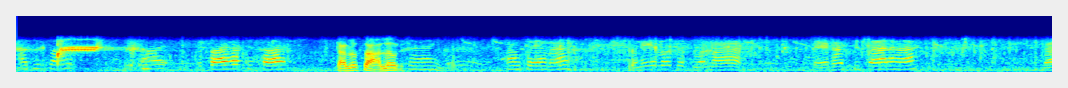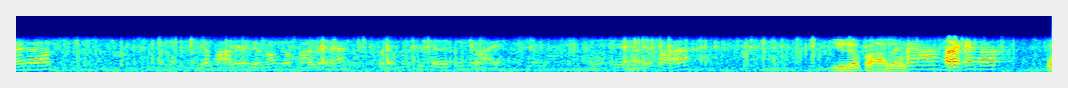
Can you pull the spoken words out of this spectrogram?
เอาที่ซ้ายที่ซ้ายทิศซ้ายครับทิศซ้ายจับลูกศรลูกแซงห้ามแซงนะตรงนี้รถจะสวนมาแต่ครับทิศซ้ายนะคะซ้ายครับเดี๋ยวขวาเลย เดี๋ยวน้องเดี๋ยวขวาเลยนะ เดี๋ยวมันขึ้นเดินขึ้นไม่ไหว โอเคเดี๋ยวขวาอยู่เลี้ยวขวาลูกไหมครับไหวไหมครับไหว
